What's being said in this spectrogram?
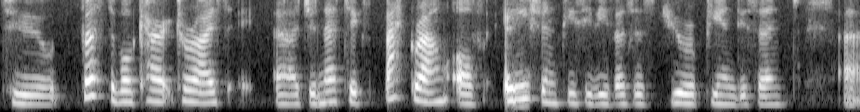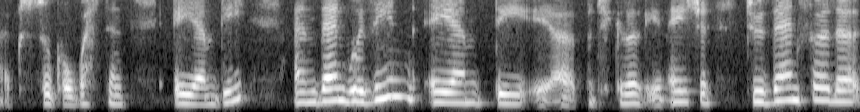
to, first of all, characterize uh, genetics background of Asian PCV versus European descent, uh, so-called Western AMD, and then within AMD, particularly in Asian, to then further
